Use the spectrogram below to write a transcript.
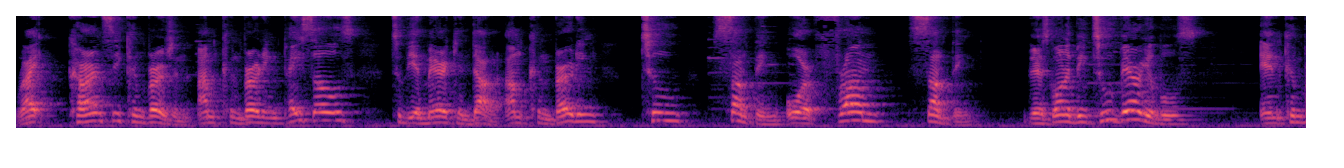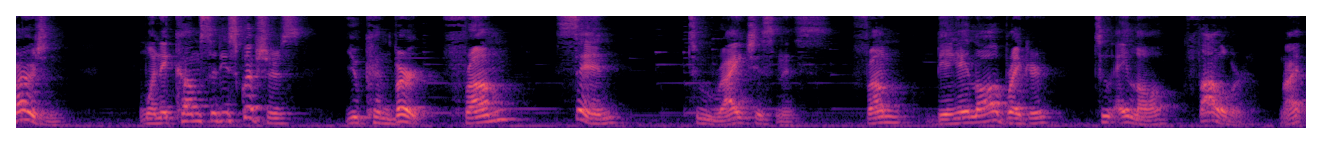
right? Currency conversion. I'm converting pesos to the American dollar. I'm converting to something or from something. There's going to be two variables in conversion. When it comes to these scriptures, you convert from sin to righteousness, from being a lawbreaker to a law follower, right?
